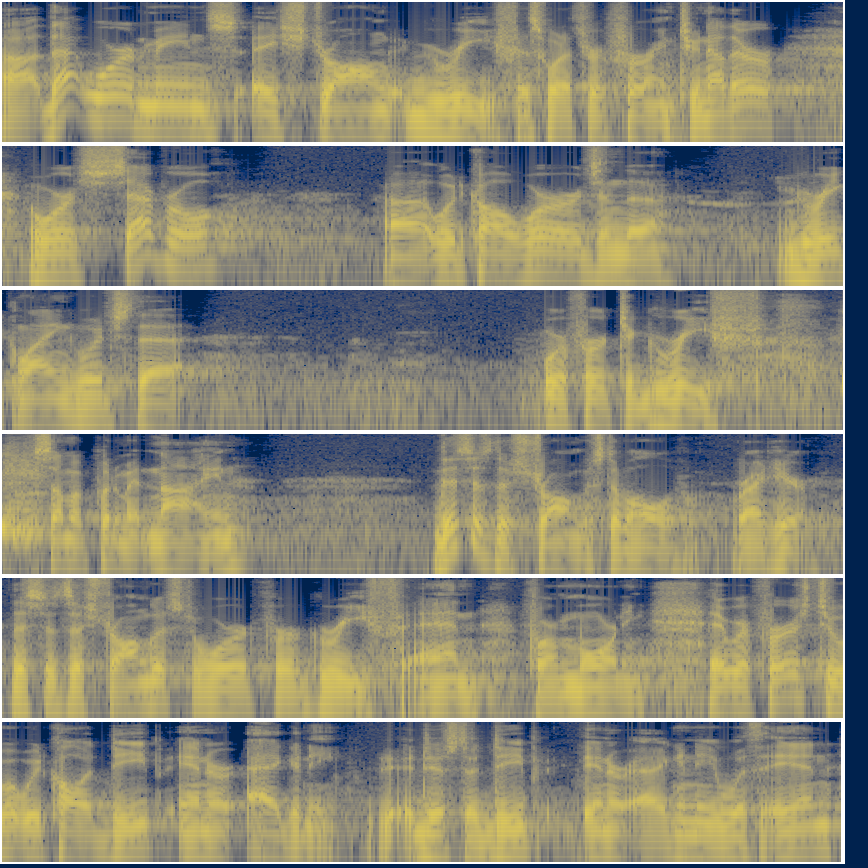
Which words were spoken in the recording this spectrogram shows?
Uh, that word means a strong grief, is what it's referring to. Now, there were several, uh, would call words in the Greek language that referred to grief. Some have put them at nine. This is the strongest of all of them, right here. This is the strongest word for grief and for mourning. It refers to what we'd call a deep inner agony. Just a deep inner agony within.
